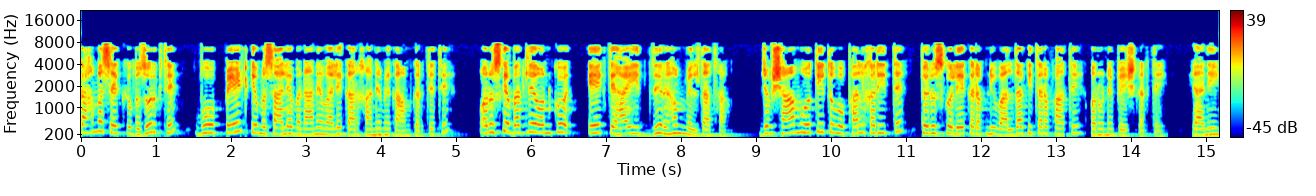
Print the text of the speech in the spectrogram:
کہمس ایک بزرگ تھے، وہ پیٹ کے مسالے بنانے والے کارخانے میں کام کرتے تھے، اور اس کے بدلے ان کو ایک تہائی درہم ملتا تھا۔ جب شام ہوتی تو وہ پھل خریدتے، پھر اس کو لے کر اپنی والدہ کی طرف آتے اور انہیں پیش کرتے۔ یعنی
